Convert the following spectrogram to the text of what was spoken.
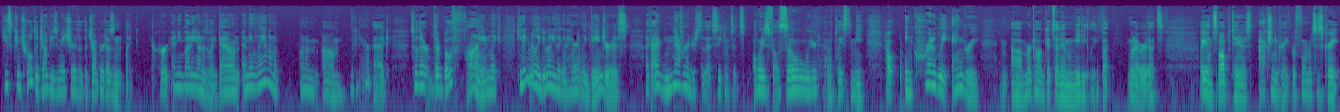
he's controlled the jump. He's made sure that the jumper doesn't like hurt anybody on his way down, and they land on a on a um like an airbag. So they're they're both fine. Like he didn't really do anything inherently dangerous. Like I've never understood that sequence. It's always felt so weird out of place to me. How incredibly angry uh, Murtaugh gets at him immediately. But whatever. That's again small potatoes. Action great. Performance is great.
